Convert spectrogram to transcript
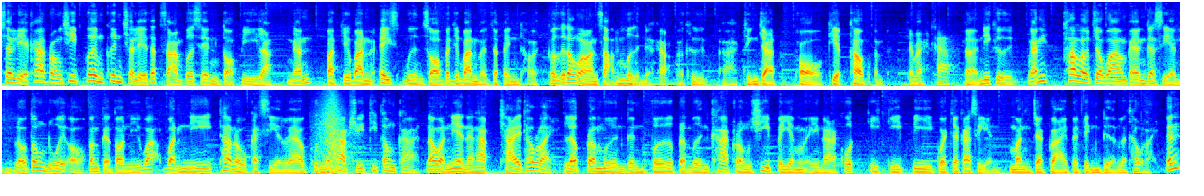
เฉลี่ยค่าครองชีพเพิ่มขึ้นเฉลี่ยสักสามเปอร์เซ็นต์ต่อปีละงั้นปัจจุบันไอ้หมื่นสองปัจจุบันมันจะเป็นเท่าไหร่ก็คือต้องประมาณสามหมื่นนะครับก็คือถึงจะพอเทียบเท่ากัน ช่ไหมครับเออนี่คือ งั้นถ้าเราจะวางแผนเกษียณเราต้องดูให้ออกตั้งแต่ตอนนี้ว่าวันนี้ถ้าเราเกษียณแล้วคุณภาพชีวิตที่ต้องการ แล้ววันเนี้ยนะครับใช้เท่าไหร่ แล้วประเมินเงินเฟ้อประเมินค่าครองชีพไปยังในอนาคตอีกกี่ปีกว่าจะเกษียณ มันจะกลายไปเป็นเดือนละเท่าไหร่นั้น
